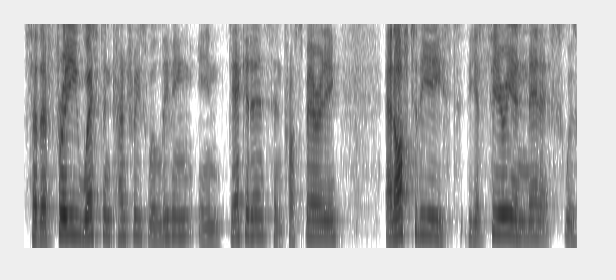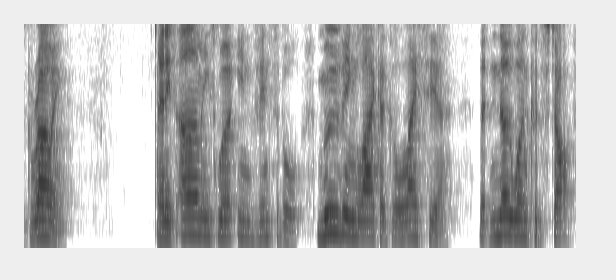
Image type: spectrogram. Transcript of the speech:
So the free Western countries were living in decadence and prosperity. And off to the east, the Assyrian menace was growing and his armies were invincible, moving like a glacier that no one could stop.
